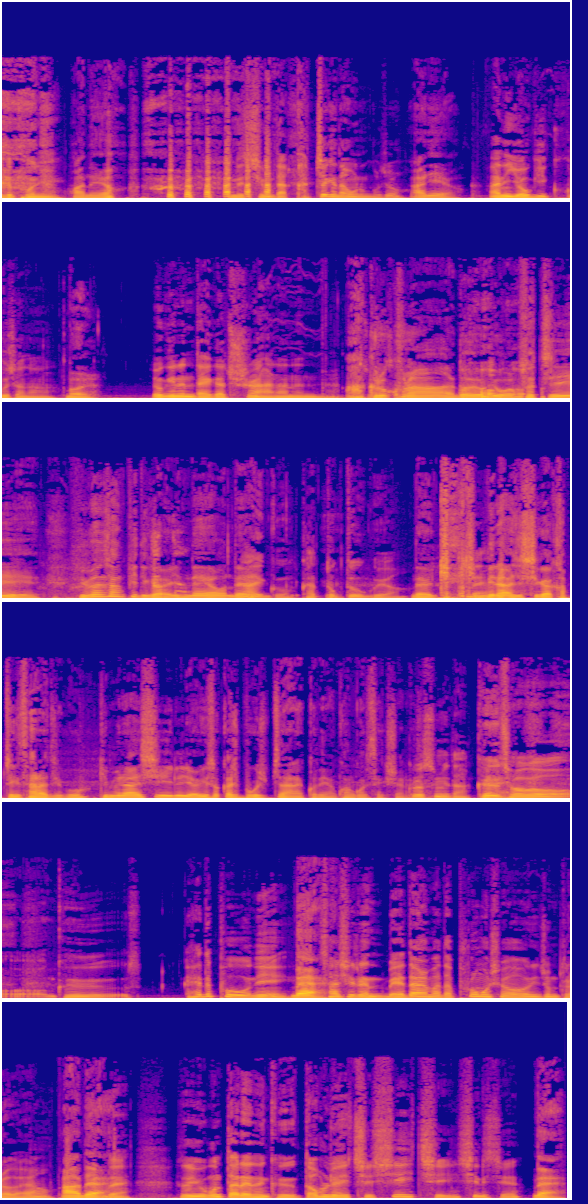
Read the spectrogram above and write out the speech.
헤드폰이. 화내요? 근데 지금 나 갑자기 나오는 거죠? 아니에요. 아니 여기 그거잖아. 뭘? 여기는 내가 출연 안 하는. 아 그렇구나. 너 여기 없었지. 유면상 PD가 있네요. 네. 아이고 카톡도 오고요. 네, 기- 김민아 씨가 갑자기 사라지고 김민아 씨를 여기서까지 보고 싶진 않았거든요. 광고 섹션. 그렇습니다. 네. 그저그 헤드폰이 네. 사실은 매달마다 프로모션이 좀 들어가요. 아, 네. 네. 그래서 이번 달에는 그 WH, CH 시리즈 네.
